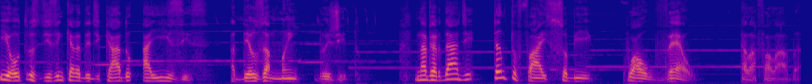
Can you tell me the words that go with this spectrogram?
E outros dizem que era dedicado a Ísis, a deusa mãe do Egito. Na verdade, tanto faz sob qual véu ela falava.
